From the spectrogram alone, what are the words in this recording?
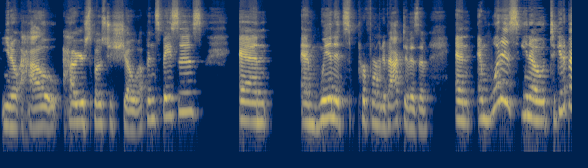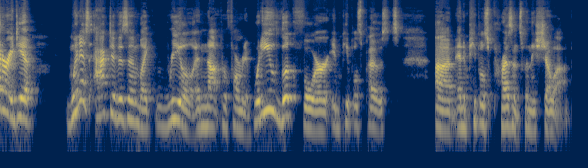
you know how how you're supposed to show up in spaces and and when it's performative activism. And and what is you know to get a better idea when is activism like real and not performative? What do you look for in people's posts um, and in people's presence when they show up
